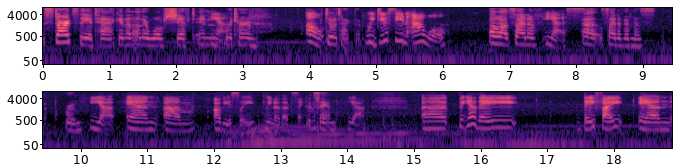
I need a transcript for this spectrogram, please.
starts the attack, and then other wolves shift and Yeah. return oh, to attack them. we do see an owl. Oh, outside of Yes. outside of Emma's room. yeah. And um, obviously we know that's Sam. It's Sam. Yeah. Uh, but yeah, they they fight, and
